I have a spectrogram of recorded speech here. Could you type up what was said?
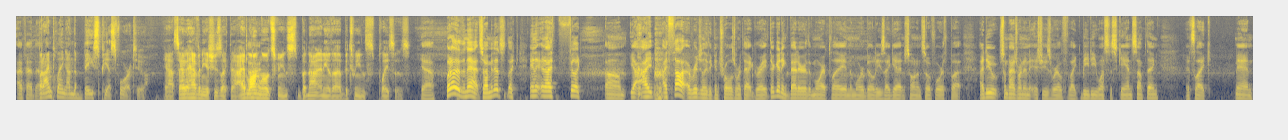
I've had that. But I'm playing on the base PS4 too. Yeah, so I didn't have any issues like that. I had long right. load screens, but not any of the between places. Yeah, but other than that, so I mean, that's like, and and I feel like, um, yeah, I I thought originally the controls weren't that great. They're getting better the more I play and the more abilities I get, and so on and so forth. But I do sometimes run into issues where if like BD wants to scan something, it's like, man,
